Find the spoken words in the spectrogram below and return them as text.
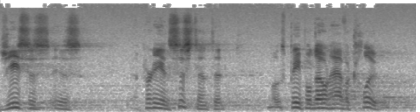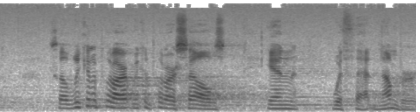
Jesus is pretty insistent that most people don't have a clue. So we can put, our, we can put ourselves in with that number.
